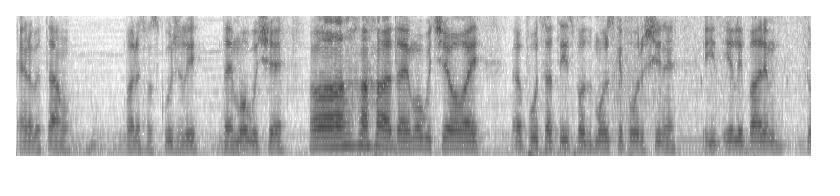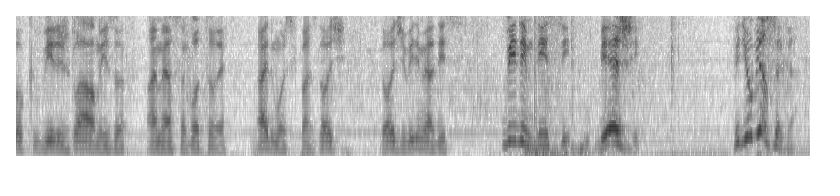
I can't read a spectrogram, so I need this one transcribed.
eno ga tamo. Barem smo skužili da je moguće, da je moguće ovaj pucati ispod morske površine ili barem dok viriš glavom iza. Ajme, ja sam gotove. Ajde morski pas, dođi, dođi, vidim ja di si. Vidim di si, bježi. Vidi, ubio sam ga.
